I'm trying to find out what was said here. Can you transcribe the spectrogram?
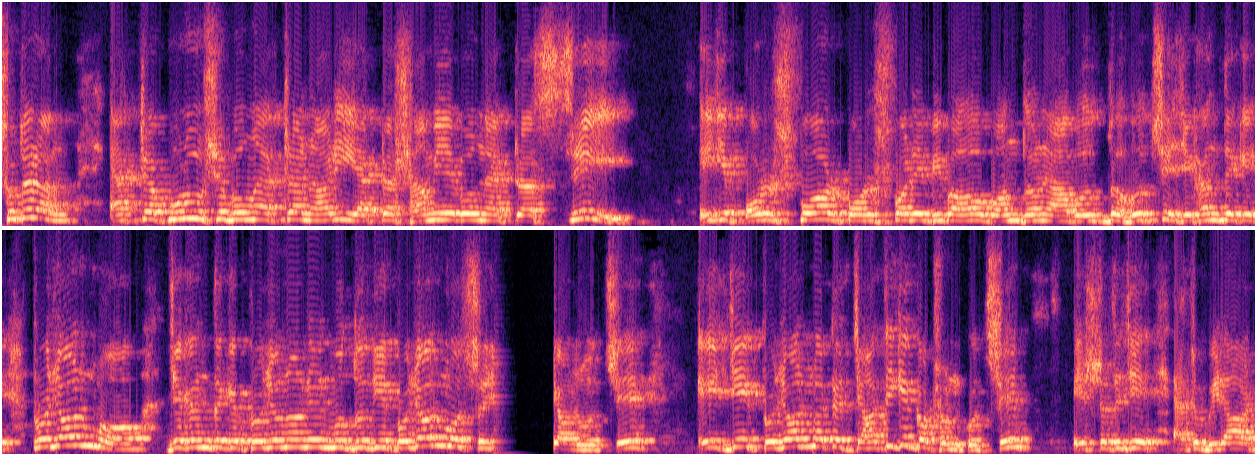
সুতরাং একটা পুরুষ এবং একটা নারী, একটা স্বামী এবং একটা স্ত্রী, এই যে পরস্পর পরস্পরে বিবাহ বন্ধনে আবদ্ধ হচ্ছে, যেখান থেকে প্রজন্ম, যেখান থেকে প্রজননের মধ্য দিয়ে প্রজন্ম সৃজন হচ্ছে, এই যে প্রজন্ম একটা জাতিকে গঠন করছে, এর সাথে যে এত বিরাট,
